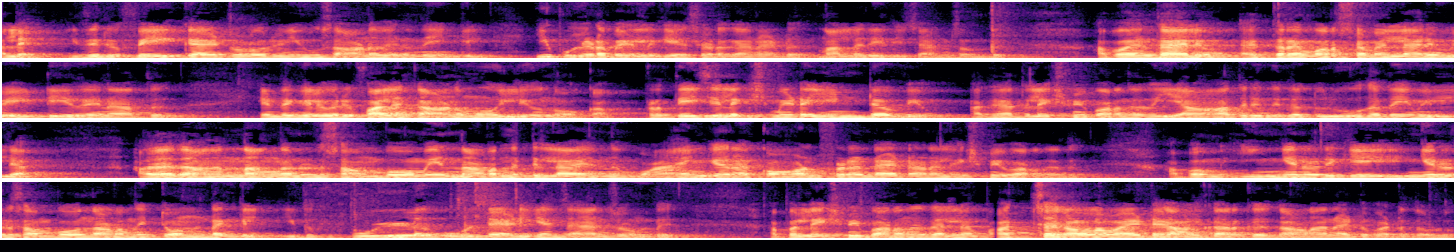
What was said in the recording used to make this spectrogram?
അല്ലേ? ഇതൊരു ഫേക്ക് ആയിട്ടുള്ള ഒരു ന്യൂസ് ആണ് വരുന്നതെങ്കിൽ ഈ പുള്ളിയുടെ പേരിൽ കേസ് എടുക്കാനായിട്ട് നല്ല രീതിയിൽ ചാൻസ് ഉണ്ട്. അപ്പോൾ എന്തായാലും എത്രയും വർഷം എല്ലാവരും വെയിറ്റ് ചെയ്തതിനകത്ത് എന്തെങ്കിലും ഒരു ഫലം കാണുമോ ഇല്ലയോ നോക്കാം. പ്രത്യേകിച്ച് ലക്ഷ്മിയുടെ ഇന്റർവ്യൂ അതിനകത്ത് ലക്ഷ്മി പറഞ്ഞത് യാതൊരുവിധ ദുരൂഹതയും ഇല്ല. അതായത് അന്ന് അങ്ങനെ ഒരു സംഭവമേ നടന്നിട്ടില്ല എന്ന് ഭയങ്കര കോൺഫിഡന്റ് ആയിട്ടാണ് ലക്ഷ്മി പറഞ്ഞത്. അപ്പം ഇങ്ങനൊരു കേ ഇങ്ങനൊരു സംഭവം നടന്നിട്ടുണ്ടെങ്കിൽ ഇത് ഫുള്ള് ഉൾട്ടയടിക്കാൻ ചാൻസ് ഉണ്ട്. അപ്പം ലക്ഷ്മി പറഞ്ഞതെല്ലാം പച്ച കള്ളമായിട്ടേ ആൾക്കാർക്ക് കാണാനായിട്ട് പറ്റത്തുള്ളൂ.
